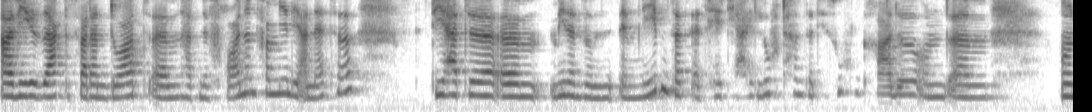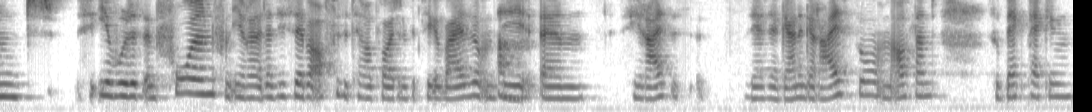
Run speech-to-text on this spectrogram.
Aber wie gesagt, es war dann dort, ähm, hat eine Freundin von mir, die Annette, die hatte ähm, mir dann so im, im Nebensatz erzählt, ja, die Lufthansa, die suchen gerade und, ähm, und sie, ihr wurde das empfohlen von ihrer, da sie ist selber auch Physiotherapeutin, witzigerweise, und sie, ähm, sie reist, ist sehr, sehr gerne gereist, so im Ausland, so Backpacking.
